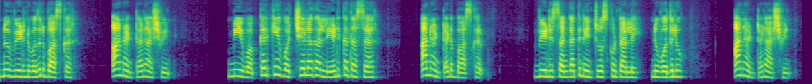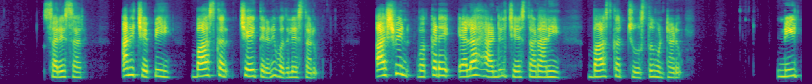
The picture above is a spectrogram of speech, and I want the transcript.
నువ్వు వీడిని వదులు భాస్కర్ అని అంటాడు అశ్విన్. మీ ఒక్కరికి వచ్చేలాగా లేడు కదా సార్? అని అంటాడు భాస్కర్. వీడి సంగతి నేను చూసుకుంటానులే నువ్వు వదులు అని అంటాడు అశ్విన్. సరే సార్ అని చెప్పి భాస్కర్ చైతన్యని వదిలేస్తాడు. అశ్విన్ ఒక్కడే ఎలా హ్యాండిల్ చేస్తాడా అని భాస్కర్ చూస్తూ ఉంటాడు. నీ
